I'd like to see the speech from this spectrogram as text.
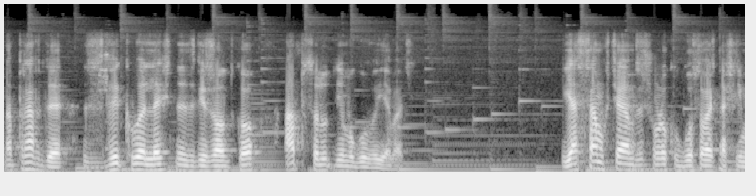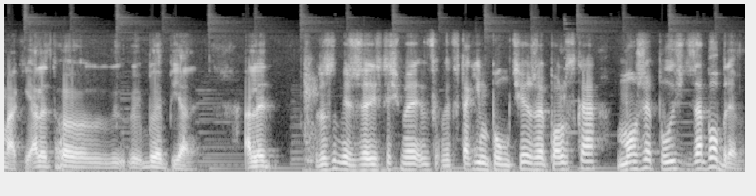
Naprawdę, zwykłe leśne zwierzątko absolutnie mogło wyjebać. Ja sam chciałem w zeszłym roku głosować na ślimaki, ale to y, byłem pijany. Ale rozumiesz, że jesteśmy w, w takim punkcie, że Polska może pójść za Bobrem.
